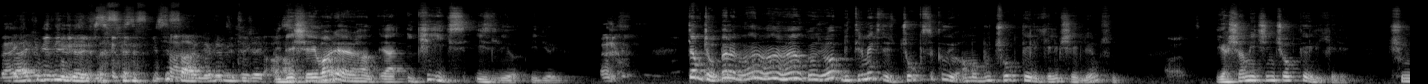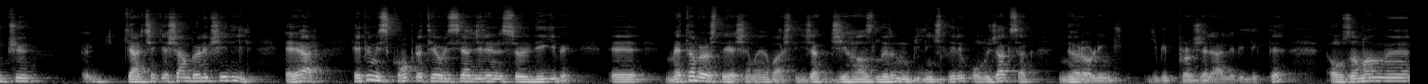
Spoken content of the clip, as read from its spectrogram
Belki bir video izleseniz iki saniyede bitecek. Bir de şey var ya Erhan, ya 2x izliyor videoyu. Çabuk çabuk böyle konuşuyor, bitirmek istiyor. Çok sıkılıyor ama bu çok tehlikeli bir şey biliyor musun? Evet. Yaşam için çok tehlikeli. Çünkü e, gerçek yaşam böyle bir şey değil. Eğer hepimiz komplo teorisyencilerinin söylediği gibi e, Metaverse'de yaşamaya başlayacak cihazların bilinçleri olacaksak Neuralink gibi projelerle birlikte o zaman e,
